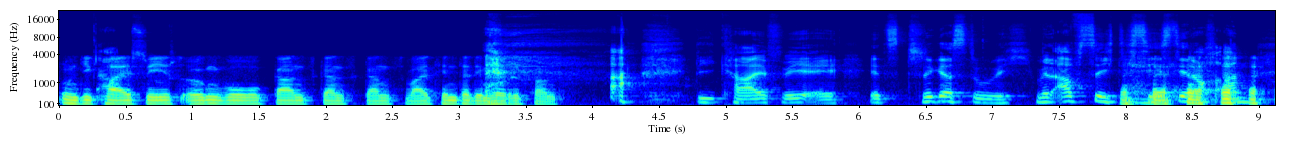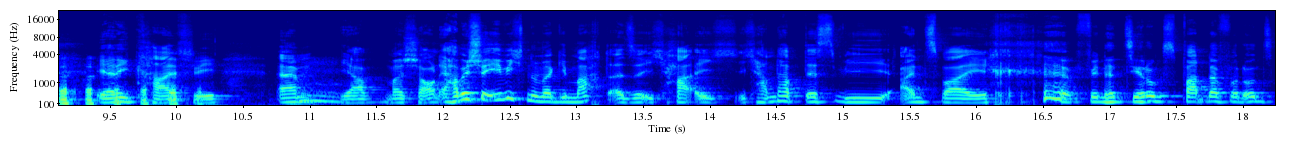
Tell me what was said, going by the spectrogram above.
Und die KfW ist irgendwo ganz, ganz, ganz weit hinter dem Horizont. die KfW, ey. Jetzt triggerst du mich. Mit Absicht, ich sehe es dir noch an. Ja, die KfW. Ähm, ja, mal schauen. Habe ich schon ewig nur mal gemacht. Also ich, ich, ich handhab das wie ein, zwei Finanzierungspartner von uns,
